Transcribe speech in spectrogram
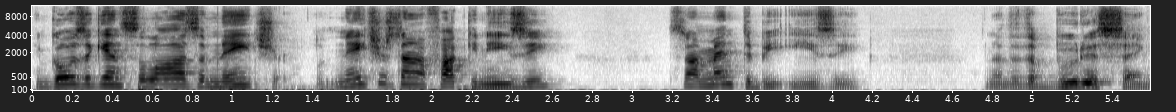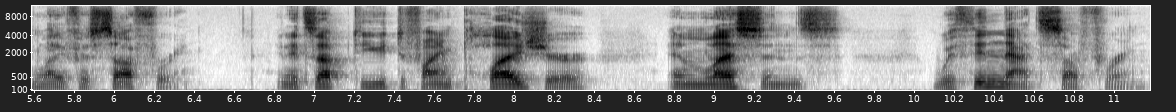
It goes against the laws of nature. Nature's not fucking easy. It's not meant to be easy. You know, that the Buddhist saying life is suffering. And it's up to you to find pleasure and lessons within that suffering.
